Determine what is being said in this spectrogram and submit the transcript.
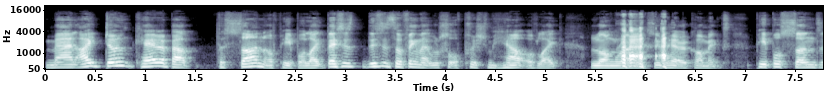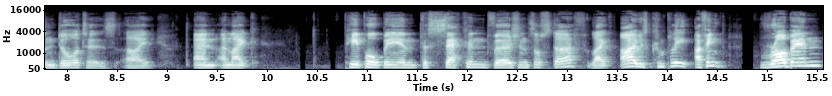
man i don't care about the son of people. Like this is this is the thing that will sort of push me out of like long running superhero comics. People's sons and daughters like and and like people being the second versions of stuff. Like i was complete i think robin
